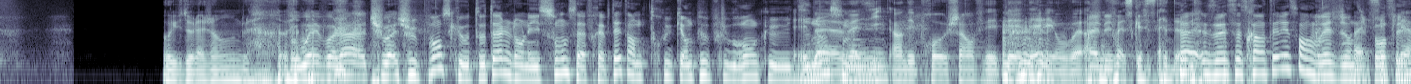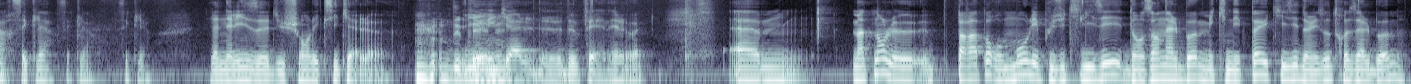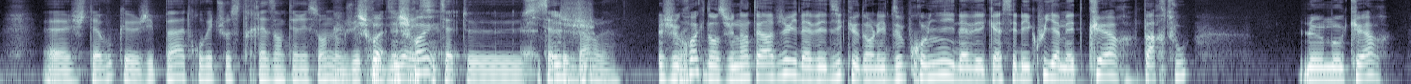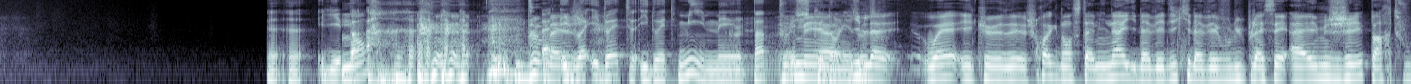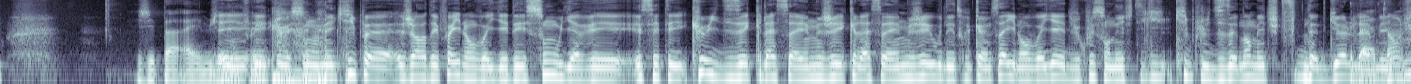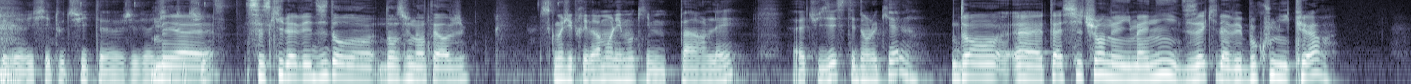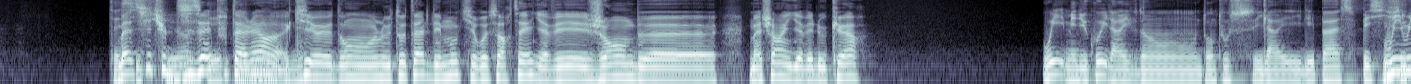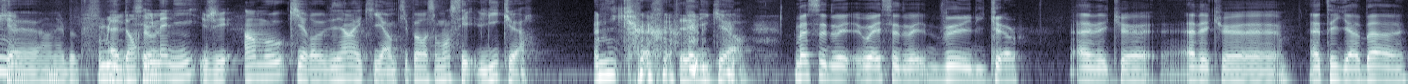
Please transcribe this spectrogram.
Au livre de la jungle. Ouais, voilà, tu vois, je pense qu'au total, dans les sons, ça ferait peut-être un truc un peu plus grand que Dinos. bah, mais- vas-y, un des prochains on fait PNL et on voit, on voit ce que ça donne. Ouais, ça, ça serait intéressant en vrai, je viens Ouais, d'y c'est penser. clair, c'est clair, c'est clair, c'est clair. L'analyse du champ lexical. euh, de PNL. lyrical de, de PNL, ouais. Euh, maintenant, le, par rapport aux mots les plus utilisés dans un album, mais qui n'est pas utilisé dans les autres albums, euh, je t'avoue que j'ai pas trouvé de choses très intéressantes, donc je vais Je te crois- les dire crois si que- ça te, si ça Euh, te je- parle. Je Ouais. crois que dans une interview, il avait dit que dans les deux premiers, il avait cassé les couilles à mettre cœur partout. Le mot cœur. Euh, euh, il y est Non. pas. Bah, Dommage. il, doit, il, doit être, il doit être mis, mais pas plus Mais, que dans les il autres. Ouais, et que euh, je crois que dans Stamina, il avait dit qu'il avait voulu placer AMG partout. J'ai pas AMG Et, non plus. et que son équipe, euh, genre des fois, il envoyait des sons où il y avait. C'était que il disait classe AMG, classe AMG ou des trucs comme ça. Il envoyait et du coup, son équipe lui disait non, mais tu te fous de notre gueule Eh ben, là. mais- attends, je vais vérifier tout de suite. euh, je vais vérifier Mais, tout euh, de suite. C'est ce qu'il avait dit dans, dans une interview. Parce que moi j'ai pris vraiment les mots qui me parlaient. Euh, tu disais c'était dans lequel? Dans euh, Taciturne et Imani, il disait qu'il avait beaucoup mis cœur. Bah, si tu le disais tout à l'heure, qui euh, dans le total des mots qui ressortaient, il y avait jambes, euh, machin, il y avait le cœur. Oui, mais du coup il arrive dans, dans tous. Il, arrive, il est pas spécifique Oui, oui. à un album. Oui, Euh, dans c'est. Imani, j'ai un mot qui revient et qui est un petit peu ressemblant, c'est liqueur. Nick. La liqueur. bah, ça doit, être- ouais, ça doit être bœuf et liqueur. Avec, euh, avec euh, Ateyaba, euh,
